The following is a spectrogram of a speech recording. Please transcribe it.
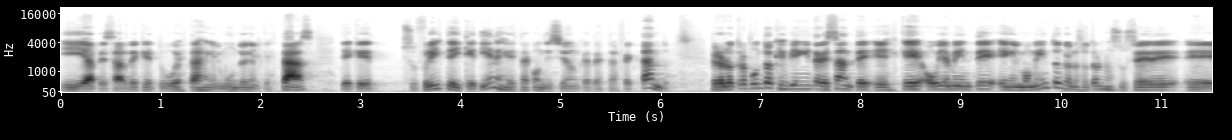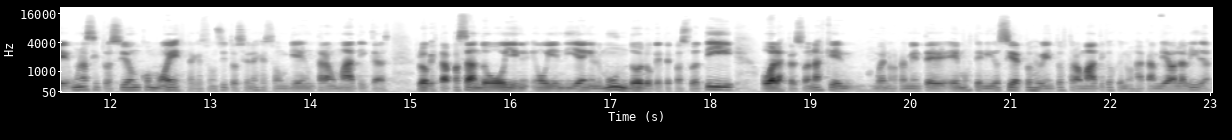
y a pesar de que tú estás en el mundo en el que estás, de que sufriste y que tienes esta condición que te está afectando. Pero el otro punto que es bien interesante es que obviamente en el momento en que a nosotros nos sucede eh, una situación como esta, que son situaciones que son bien traumáticas, lo que está pasando hoy en, hoy en día en el mundo, lo que te pasó a ti o a las personas que, bueno, realmente hemos tenido ciertos eventos traumáticos que nos ha cambiado la vida,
